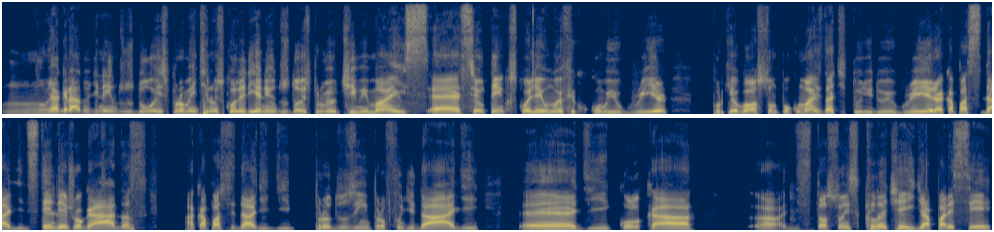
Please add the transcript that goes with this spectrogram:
não me agrado de nenhum dos dois. Provavelmente não escolheria nenhum dos dois pro meu time, mas é, se eu tenho que escolher um, eu fico com o Will Greer, porque eu gosto um pouco mais da atitude do Will Greer, a capacidade de estender jogadas, a capacidade de produzir em profundidade, é, de colocar ah, de situações clutch aí de aparecer.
